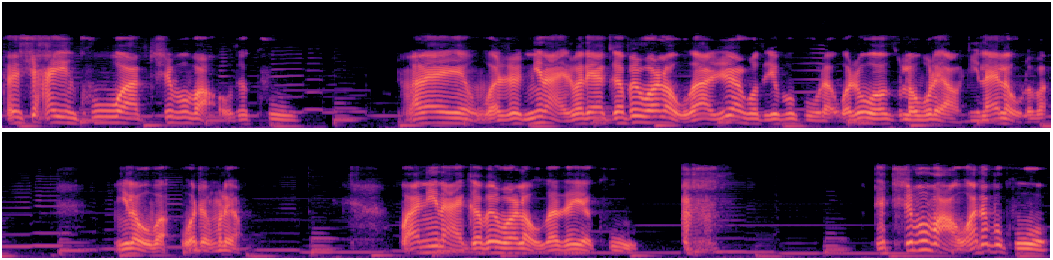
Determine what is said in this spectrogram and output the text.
他吓人哭啊，吃不饱他哭。完了，我说你奶说的搁被窝搂着，热乎他就不哭了。我说我搂不了，你来搂了吧，你搂吧，我整不了。完，你奶搁被窝搂着，他也哭，他吃不饱啊，他不哭。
